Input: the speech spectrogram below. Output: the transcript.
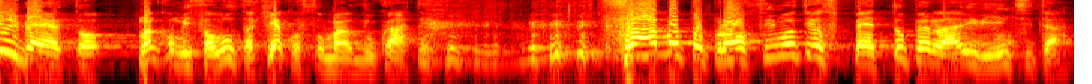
Filiberto, manco mi saluta, chi è questo maleducato? Sabato prossimo ti aspetto per la rivincita.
